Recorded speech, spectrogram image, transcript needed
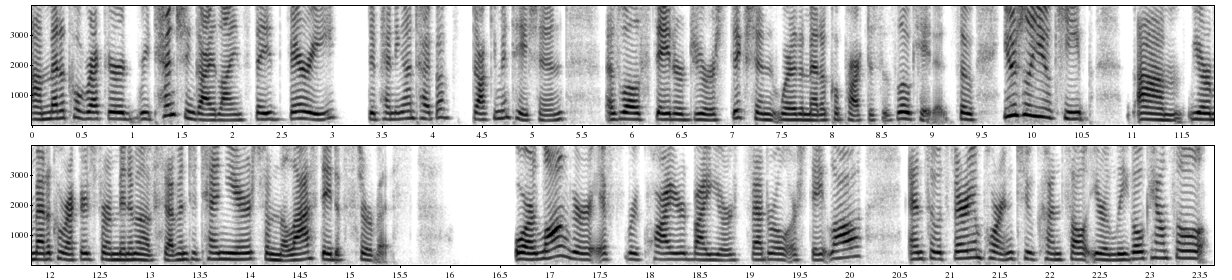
Um, medical record retention guidelines, they vary depending on type of documentation as well as state or jurisdiction where the medical practice is located. So usually you keep um, your medical records for a minimum of seven to 10 years from the last date of service or longer if required by your federal or state law. And so it's very important to consult your legal counsel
